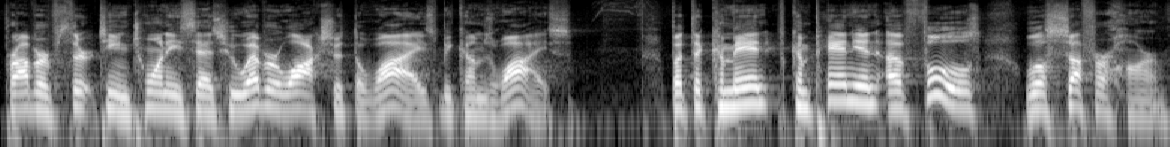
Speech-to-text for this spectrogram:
Proverbs 13:20 says, Whoever walks with the wise becomes wise, but the command, companion of fools will suffer harm.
